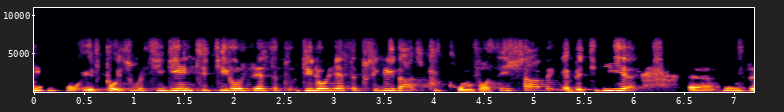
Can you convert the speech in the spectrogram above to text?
E depois, e depois o acidente tirou-se essa- tirou-lhe essa possibilidade, porque, como vocês sabem, a bateria ah, usa,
